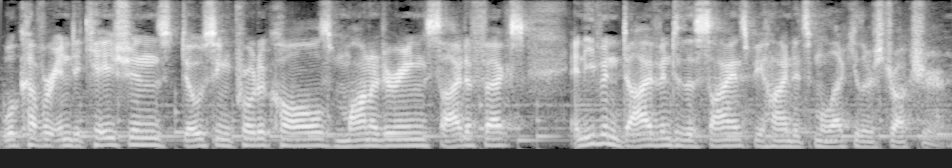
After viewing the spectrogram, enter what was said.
We'll cover indications, dosing protocols, monitoring, side effects, and even dive into the science behind its molecular structure.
